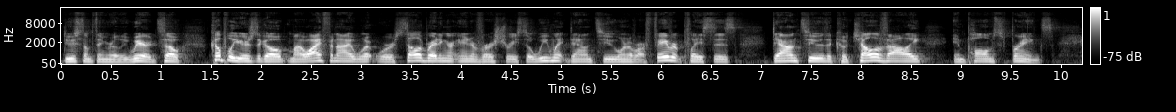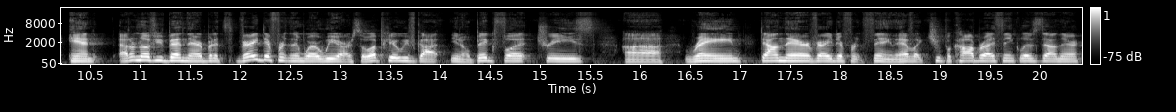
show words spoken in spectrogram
do something really weird. So, a couple years ago, my wife and I were celebrating our anniversary. So, we went down to one of our favorite places, down to the Coachella Valley in Palm Springs. And I don't know if you've been there, but it's very different than where we are. So, up here, we've got, you know, Bigfoot, trees, uh, rain. Down there, very different thing. They have like chupacabra, I think, lives down there.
